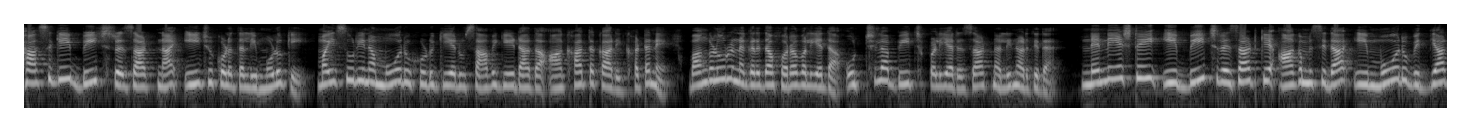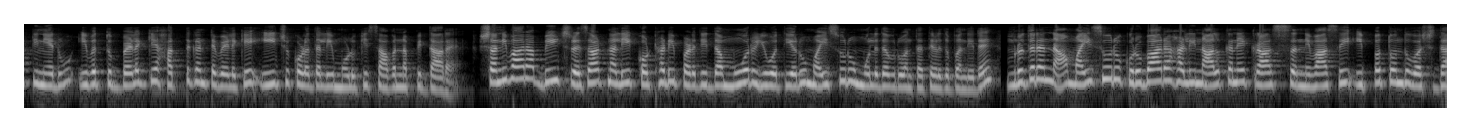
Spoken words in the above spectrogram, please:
ಖಾಸಗಿ ಬೀಚ್ ರೆಸಾರ್ಟ್ನ ಈಜುಕೊಳದಲ್ಲಿ ಮುಳುಗಿ ಮೈಸೂರಿನ ಮೂವರು ಹುಡುಗಿಯರು ಸಾವಿಗೀಡಾದ ಆಘಾತಕಾರಿ ಘಟನೆ ಮಂಗಳೂರು ನಗರದ ಹೊರವಲಯದ ಉಚ್ಚಿಲ ಬೀಚ್ ಬಳಿಯ ರೆಸಾರ್ಟ್ನಲ್ಲಿ ನಡೆದಿದೆ. ನಿನ್ನೆಯಷ್ಟೇ ಈ ಬೀಚ್ ರೆಸಾರ್ಟ್ಗೆ ಆಗಮಿಸಿದ ಈ ಮೂವರು ವಿದ್ಯಾರ್ಥಿನಿಯರು ಇವತ್ತು ಬೆಳಗ್ಗೆ ಹತ್ತು ಗಂಟೆ ವೇಳೆಗೆ ಈಜುಕೊಳದಲ್ಲಿ ಮುಳುಗಿ ಸಾವನ್ನಪ್ಪಿದ್ದಾರೆ. ಶನಿವಾರ ಬೀಚ್ ರೆಸಾರ್ಟ್ನಲ್ಲಿ ಕೊಠಡಿ ಪಡೆದಿದ್ದ ಮೂವರು ಯುವತಿಯರು ಮೈಸೂರು ಮೂಲದವರು ಅಂತ ತಿಳಿದು ಬಂದಿದೆ. ಮೃತರನ್ನ ಮೈಸೂರು ಕುರುಬಾರಹಳ್ಳಿ ನಾಲ್ಕನೇ ಕ್ರಾಸ್ ನಿವಾಸಿ ಇಪ್ಪತ್ತೊಂದು ವರ್ಷದ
